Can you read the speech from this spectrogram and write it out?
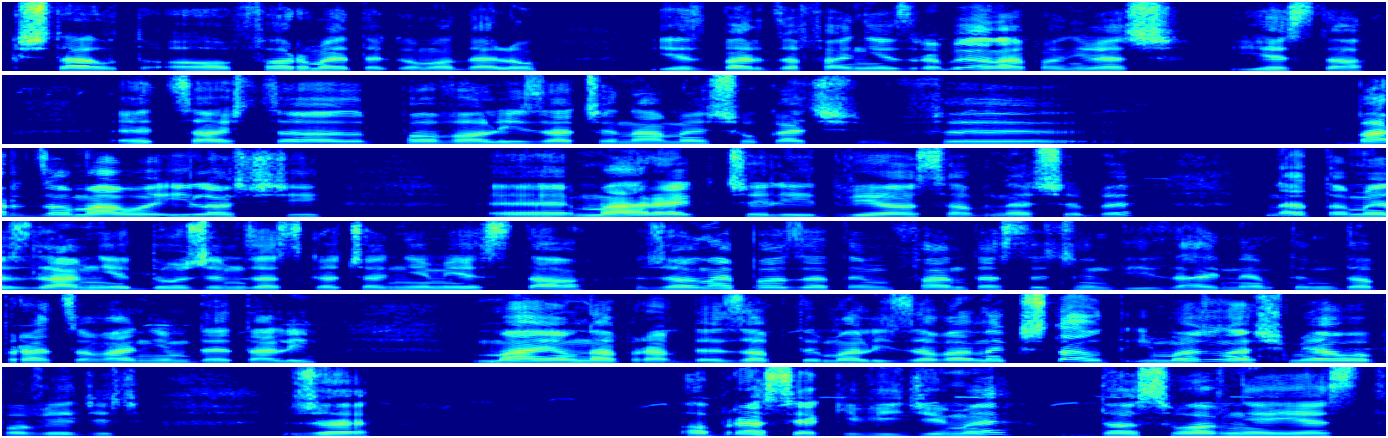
kształt, o formę tego modelu, jest bardzo fajnie zrobiona, ponieważ jest to coś, co powoli zaczynamy szukać w bardzo małej ilości e, marek, czyli dwie osobne szyby. Natomiast dla mnie dużym zaskoczeniem jest to, że one poza tym fantastycznym designem, tym dopracowaniem detali, mają naprawdę zoptymalizowany kształt i można śmiało powiedzieć, że obraz jaki widzimy dosłownie jest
